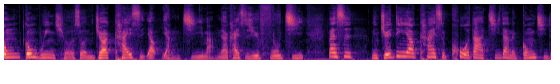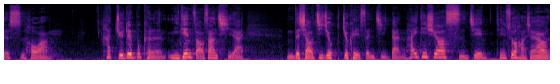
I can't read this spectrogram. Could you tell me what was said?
供供不应求的时候，你就要开始要养鸡嘛，你要开始去孵鸡。但是你决定要开始扩大鸡蛋的供给的时候啊，它绝对不可能明天早上起来，你的小鸡就就可以生鸡蛋，它一定需要时间。听说好像要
